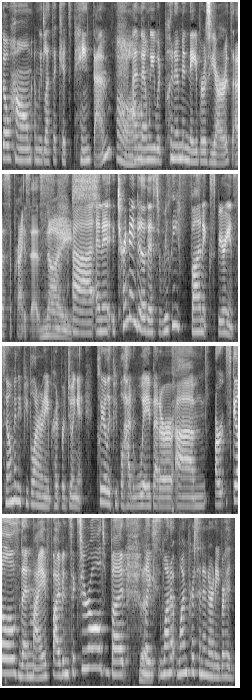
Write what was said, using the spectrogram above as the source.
Go home and we'd let the kids paint them. Aw. And then we would put them in neighbors' yards as surprises. Nice. Uh, and it, it turned into this really fun experience. So many people in our neighborhood were doing it. Clearly, people had way better um, art skills than my five and six year old. But Nice. like one one person in our neighborhood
